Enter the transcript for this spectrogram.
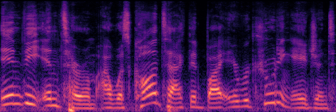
in the interim, I was contacted by a recruiting agent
